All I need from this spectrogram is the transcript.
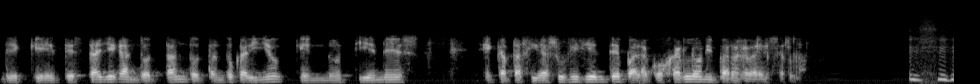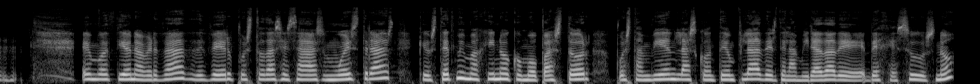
de que te está llegando tanto, tanto cariño que no tienes eh, capacidad suficiente para cogerlo ni para agradecerlo. Emociona, ¿verdad? De ver pues todas esas muestras que usted me imagino como pastor pues también las contempla desde la mirada de, de, Jesús, ¿no?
